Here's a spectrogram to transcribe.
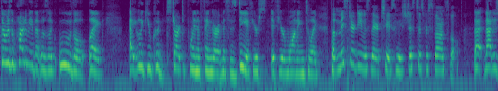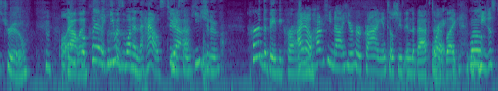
there was a part of me that was like, ooh, the like, I, like you could start to point a finger at Mrs. D if you're if you're wanting to like But Mr. D was there too, so he's just as responsible. that. That is true. Well, and- Well, clearly he was the one in the house too, Yeah. so he should have heard the baby crying. I know. How did he not hear her crying until she's in the bathtub? Right. Like Well- he just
